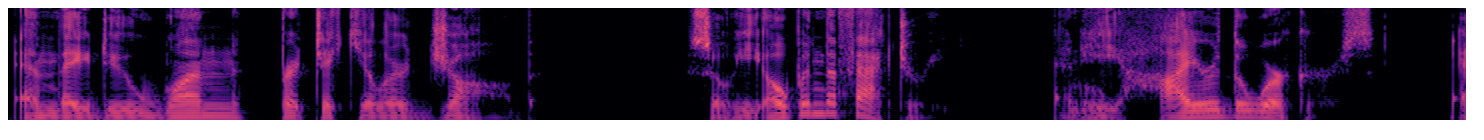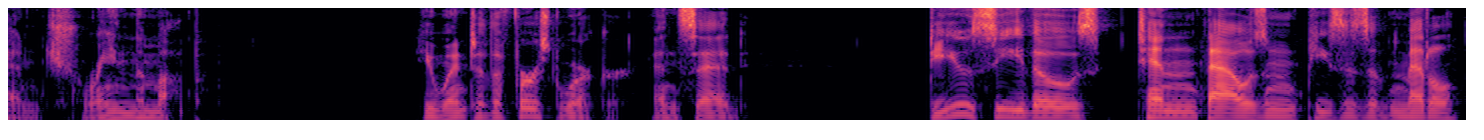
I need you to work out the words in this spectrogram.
and they do one particular job. So he opened the factory, and he hired the workers and trained them up. He went to the first worker and said, Do you see those 10,000 pieces of metal?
